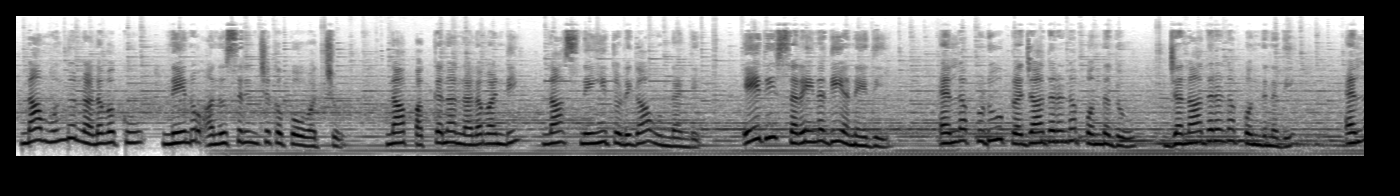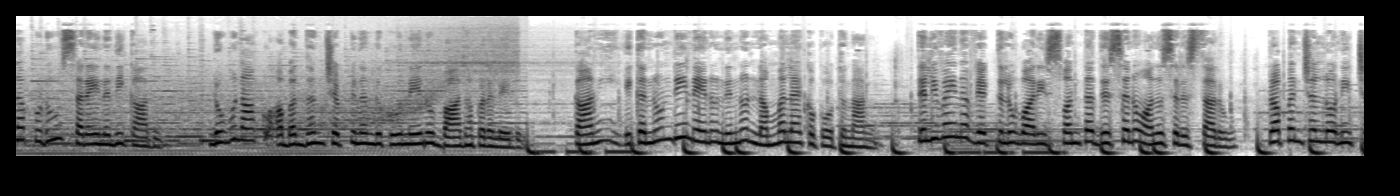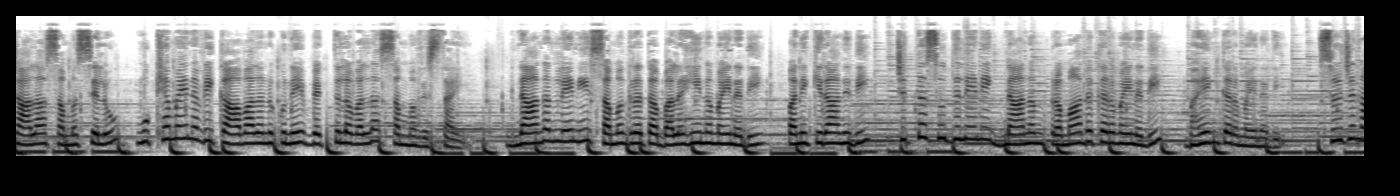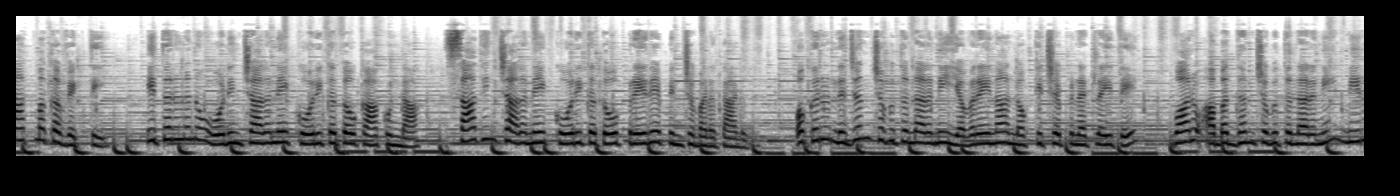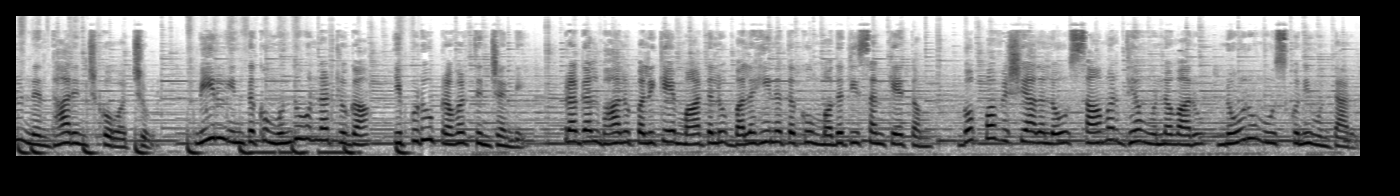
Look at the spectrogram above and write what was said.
నా ముందు నడవకు నేను అనుసరించకపోవచ్చు. నా పక్కన నడవండి నా స్నేహితుడిగా ఉండండి. ఏది సరైనది అనేది ఎల్లప్పుడూ ప్రజాదరణ పొందదు జనాదరణ పొందినది. ఎల్లప్పుడూ సరైనది కాదు. నువ్వు నాకు అబద్ధం చెప్పినందుకు నేను బాధపడలేదు. కానీ ఇక నుండి నేను నిన్ను నమ్మలేకపోతున్నాను. తెలివైన వ్యక్తులు వారి స్వంత దిశను అనుసరిస్తారు. ప్రపంచంలోని చాలా సమస్యలు ముఖ్యమైనవి కావాలనుకునే వ్యక్తుల వల్ల సంభవిస్తాయి. జ్ఞానం లేని సమగ్రత బలహీనమైనది పనికిరానిది చిత్తశుద్ధి లేని జ్ఞానం ప్రమాదకరమైనది భయంకరమైనది. సృజనాత్మక వ్యక్తి ఇతరులను ఓడించాలనే కోరికతో కాకుండా సాధించాలనే కోరికతో ప్రేరేపించబడతాడు. ఒకరు నిజం చెబుతున్నారని ఎవరైనా నొక్కి చెప్పినట్లయితే వారు అబద్ధం చెబుతున్నారని మీరు నిర్ధారించుకోవచ్చు. మీరు ఇంతకు ముందు ఉన్నట్లుగా ఇప్పుడు ప్రవర్తించండి. ప్రగల్భాలు పలికే మాటలు బలహీనతకు మొదటి సంకేతం. గొప్ప విషయాలలో సామర్థ్యం ఉన్నవారు నోరు మూసుకుని ఉంటారు.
